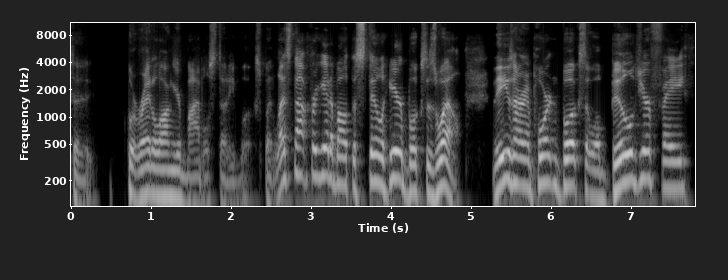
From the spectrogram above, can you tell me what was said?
to put right along your Bible study books. But let's not forget about the Still Here books as well. These are important books that will build your faith,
